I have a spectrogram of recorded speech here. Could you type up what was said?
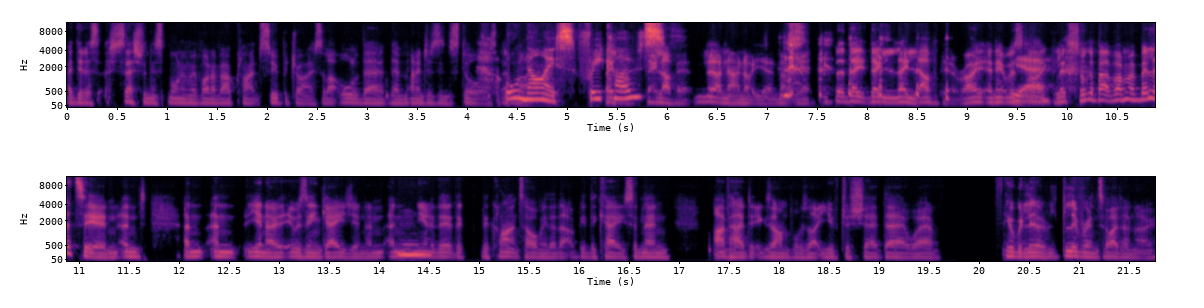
I did a, session this morning with one of our clients, Superdry. So like all of their their managers in stores. Oh, like, nice, free they clothes. Love, they love it. No, no, not yet, not yet. but they they they loved it, right? And it was yeah. like, let's talk about vulnerability and and and and you know, it was engaging. And and mm. you know, the, the the client told me that that would be the case. And then I've had examples like you've just shared there, where he'll be delivering to I don't know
